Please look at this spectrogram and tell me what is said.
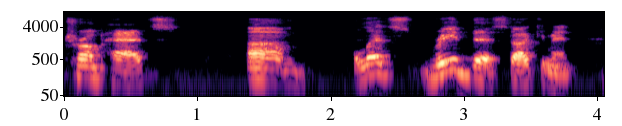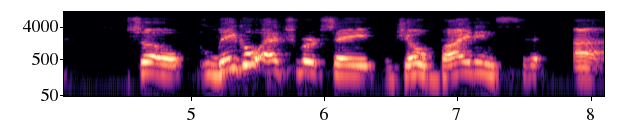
Trump hats, um, let's read this document. So, legal experts say Joe Biden's uh,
